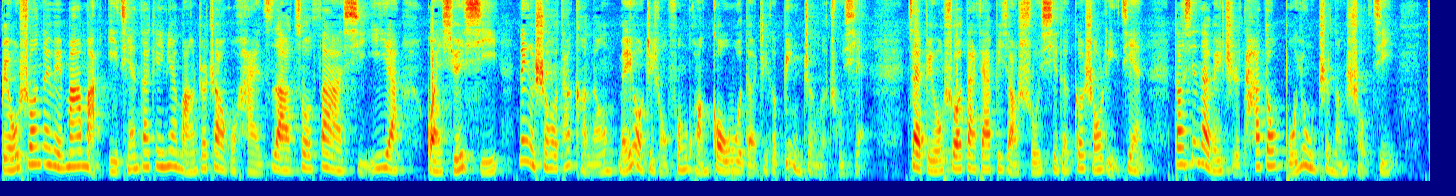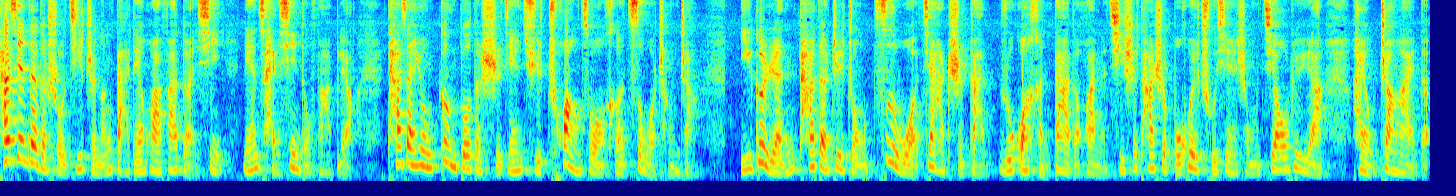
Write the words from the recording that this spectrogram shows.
比如说那位妈妈，以前她天天忙着照顾孩子啊、做饭啊、洗衣呀、管学习，那个时候她可能没有这种疯狂购物的这个病症的出现。再比如说大家比较熟悉的歌手李健，到现在为止他都不用智能手机，他现在的手机只能打电话发短信，连彩信都发不了。他在用更多的时间去创作和自我成长。一个人他的这种自我价值感如果很大的话呢，其实他是不会出现什么焦虑啊，还有障碍的。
